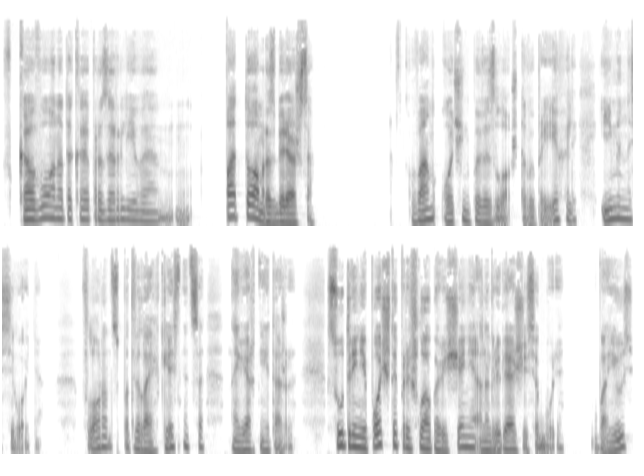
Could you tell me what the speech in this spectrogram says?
В кого она такая прозорливая? Потом разберешься. Вам очень повезло, что вы приехали именно сегодня. Флоренс подвела их к лестнице на верхние этажи. С утренней почты пришло оповещение о надвигающейся буре. Боюсь,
